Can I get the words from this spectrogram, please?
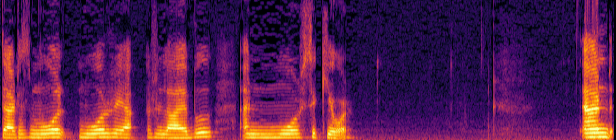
that is more more rea reliable and more secure. And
